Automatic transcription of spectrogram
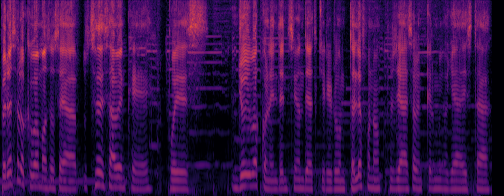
Pero eso es lo que vamos, o sea, ustedes saben que, pues, yo iba con la intención de adquirir un teléfono, pues ya saben que el mío ya está,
